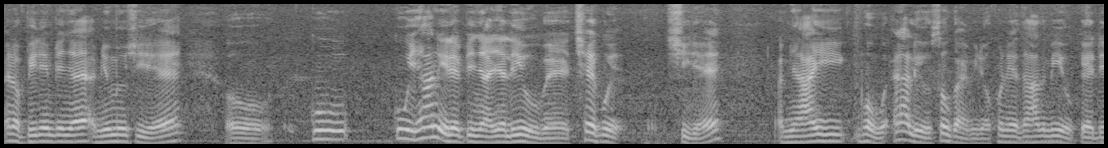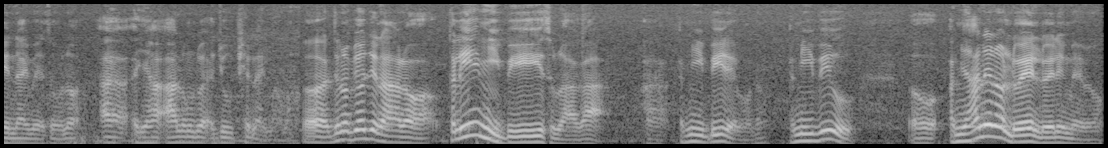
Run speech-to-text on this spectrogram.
အဲ့တော့ဘီဒင်ပညာရဲ့အမျိုးမျိုးရှိတယ်ဟိုကိုကိုရနေတဲ့ပညာရဲ့လေးကိုပဲချဲ့ခွင့်ရှိတယ် အများကြီးမဟုတ်ဘူးအဲ့ဒါလေးကိုစုပ်ကင်ပြီးတော့ခုနှစ်သားသမီးကိုကယ်တင်နိုင်မယ်ဆိုတော့အအရာအားလုံးအတွက်အကျိုးဖြစ်နိုင်မှာပါအဲကျွန်တော်ပြောချင်တာကတော့ကလေးအမိပေးဆိုတာကအအမိပေးတယ်ပေါ့နော်အမိပေးကိုဟိုအများနဲ့တော့လွဲလွဲလိမ့်မယ်ပေါ့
